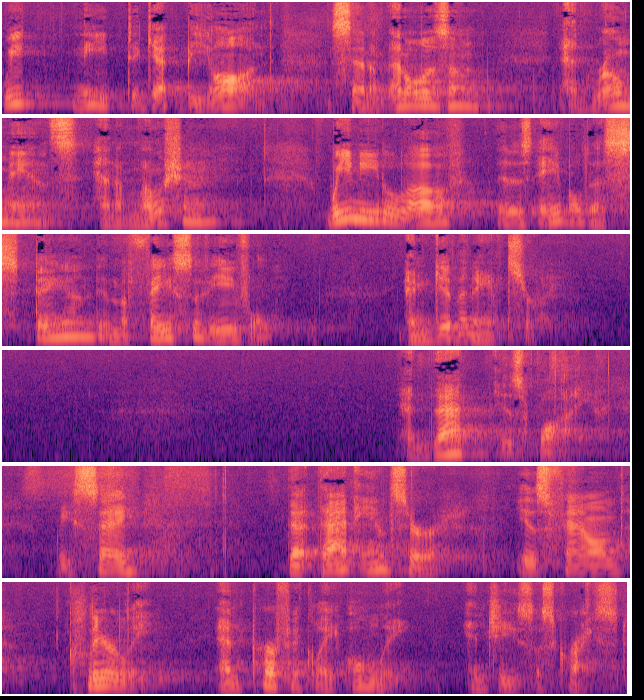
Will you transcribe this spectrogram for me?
we need to get beyond sentimentalism and romance and emotion. We need a love that is able to stand in the face of evil and give an answer. And that is why we say that that answer is found clearly and perfectly only in Jesus Christ.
